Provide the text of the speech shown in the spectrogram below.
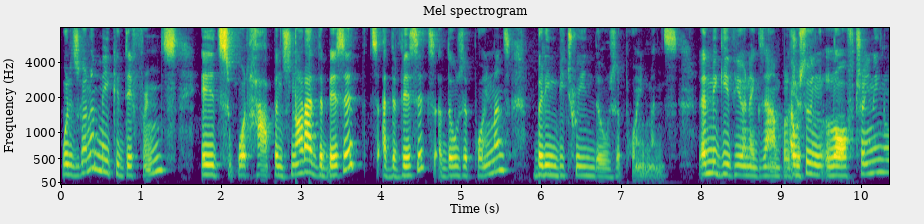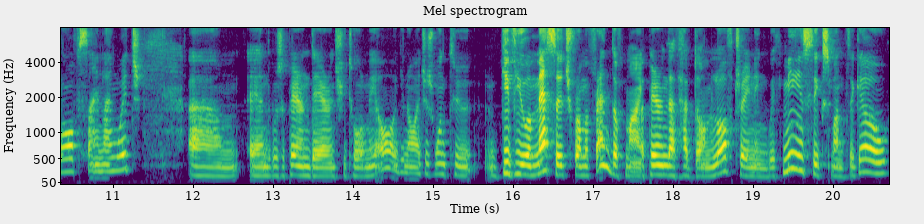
what is going to make a difference it's what happens not at the visits, at the visits, at those appointments, but in between those appointments. Let me give you an example. I was doing Lámh training, Lámh sign language. Um, and there was a parent there, and she told me, "Oh, you know, I just want to give you a message from a friend of mine, a parent that had done Lámh training with me six months ago,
